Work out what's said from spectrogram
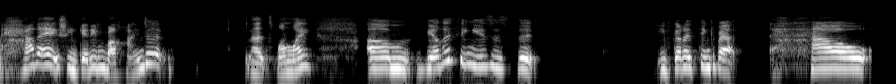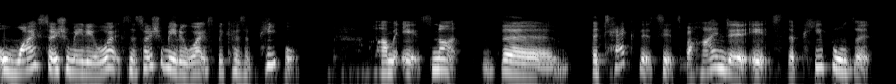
how they actually get in behind it, that's one way. Um, the other thing is is that you've got to think about how or why social media works, and social media works because of people. Um, it's not the the tech that sits behind it, it's the people that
